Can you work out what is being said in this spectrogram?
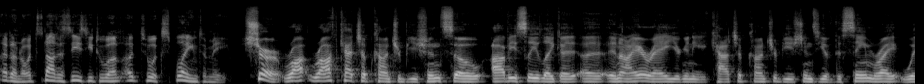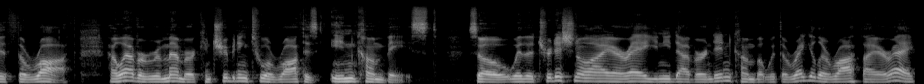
I don't know. It's not as easy to uh, to explain to me. Sure, Roth, Roth catch-up contributions. So obviously, like a, a, an IRA, you're going to get catch-up contributions. You have the same right with the Roth. However, remember, contributing to a Roth is income-based. So with a traditional IRA, you need to have earned income, but with a regular Roth IRA,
